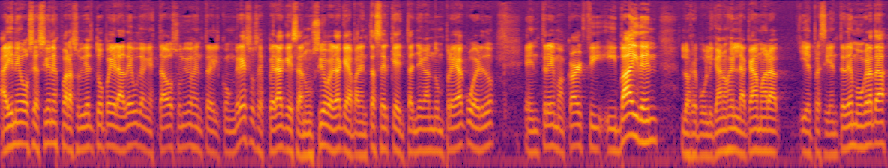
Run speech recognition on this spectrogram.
Hay negociaciones para subir el tope de la deuda en Estados Unidos entre el Congreso. Se espera que se anunció, ¿verdad?, que aparenta ser que están llegando un preacuerdo entre McCarthy y Biden, los republicanos en la Cámara y el presidente demócrata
